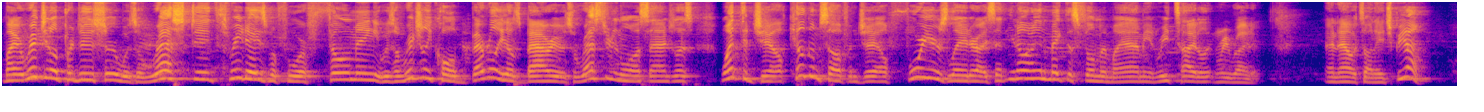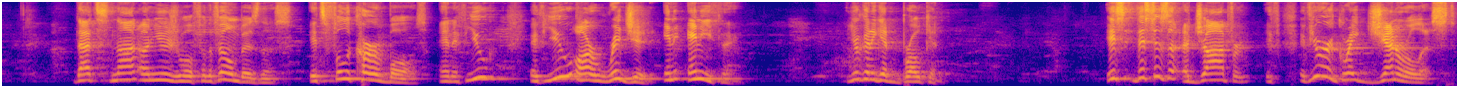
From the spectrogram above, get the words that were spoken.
my original producer was arrested three days before filming. It was originally called Beverly Hills Barry. He was arrested in Los Angeles, went to jail, killed himself in jail. Four years later, I said, you know what, I'm going to make this film in Miami and retitle it and rewrite it. And now it's on HBO. That's not unusual for the film business. It's full of curveballs. And if you if you are rigid in anything, you're going to get broken. It's, this is a, a job for, if, if you're a great generalist,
